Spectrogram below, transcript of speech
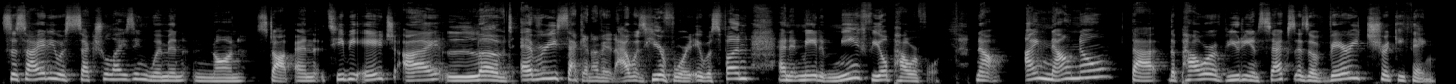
society was sexualizing women nonstop. And TBH, I loved every second of it. I was here for it. It was fun and it made me feel powerful. Now, I now know that the power of beauty and sex is a very tricky thing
